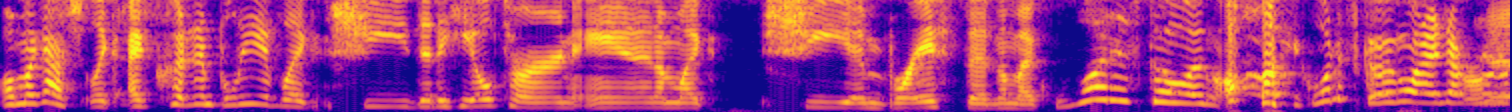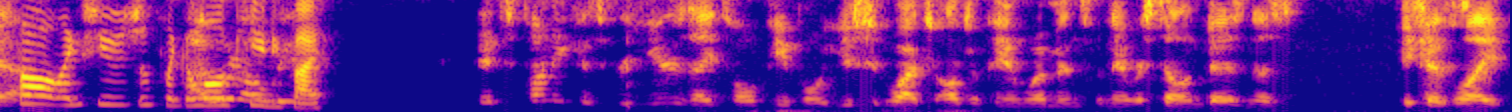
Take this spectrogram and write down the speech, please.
Oh my gosh. Like I couldn't believe like she did a heel turn and I'm like she embraced it and I'm like, what is going on? Like what is going on? I never would have thought like she was just like a I little cutie always- pie. It's funny because for years I told people you should watch All Japan Women's when they were still in business because like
